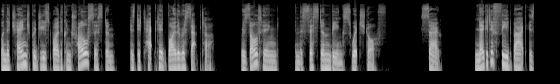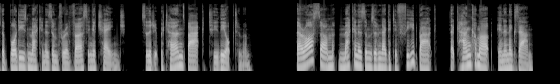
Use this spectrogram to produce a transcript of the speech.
when the change produced by the control system is detected by the receptor, resulting in the system being switched off. So, Negative feedback is the body's mechanism for reversing a change so that it returns back to the optimum. There are some mechanisms of negative feedback that can come up in an exam.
